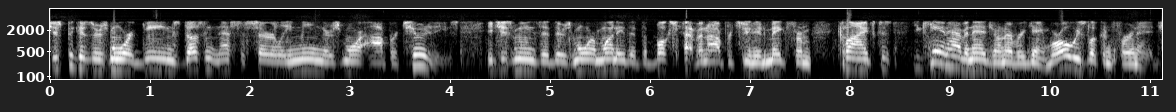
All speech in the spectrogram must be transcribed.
just because there's more games doesn't necessarily mean there's more opportunities. It just means that there's more money that the books have an opportunity to make from clients because you can't have an edge on every game. We're always looking for an edge.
